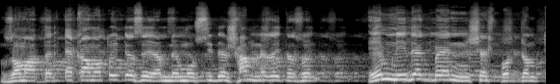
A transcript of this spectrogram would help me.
জমাতের একামত হইতেছে, আপনি মসজিদের সামনে যাইতেছেন, এমনি দেখবেন শেষ পর্যন্ত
